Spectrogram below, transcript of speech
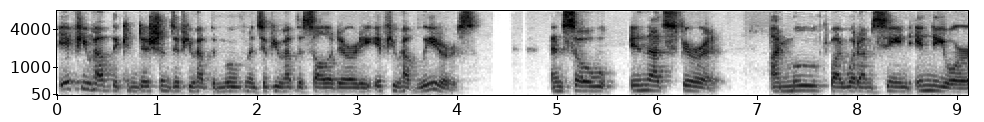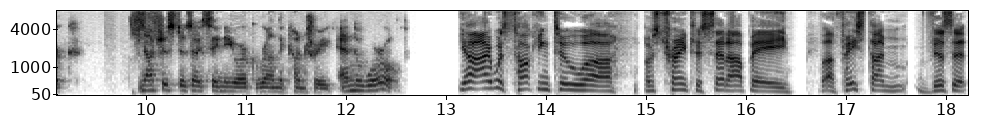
If you have the conditions, if you have the movements, if you have the solidarity, if you have leaders. And so, in that spirit, I'm moved by what I'm seeing in New York, not just as I say New York, around the country and the world. Yeah, I was talking to, uh, I was trying to set up a, a FaceTime visit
